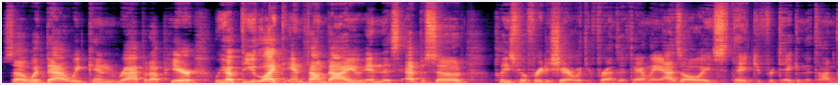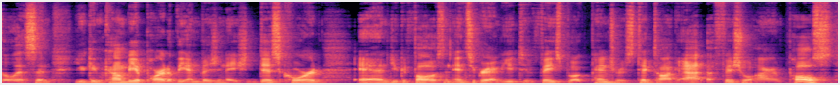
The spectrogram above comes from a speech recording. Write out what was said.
So, with that, we can wrap it up here. We hope that you liked and found value in this episode. Please feel free to share it with your friends and family. As always, thank you for taking the time to listen. You can come be a part of the Envision Nation Discord, and you can follow us on Instagram, YouTube, Facebook, Pinterest, TikTok at Official Iron Pulse.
